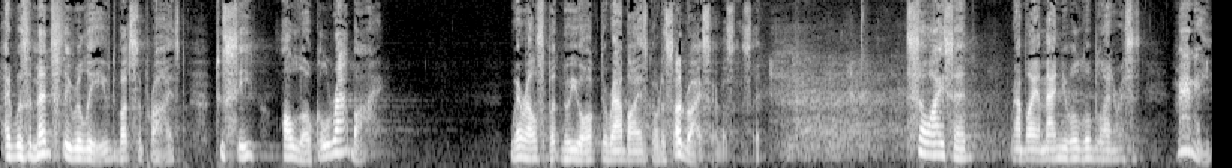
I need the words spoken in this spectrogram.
and was immensely relieved but surprised to see a local rabbi. Where else but New York do rabbis go to sunrise services? so I said, Rabbi Emanuel Lubliner, I said, Manny,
